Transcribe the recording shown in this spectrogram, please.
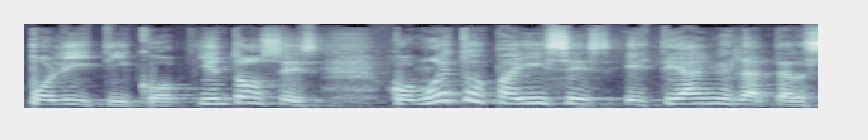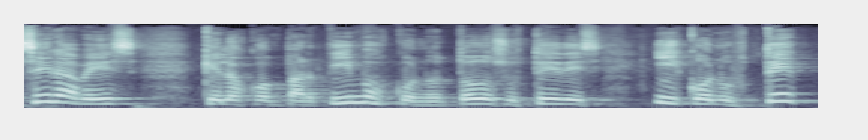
político. Y entonces, como estos países, este año es la tercera vez que los compartimos con todos ustedes y con usted,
